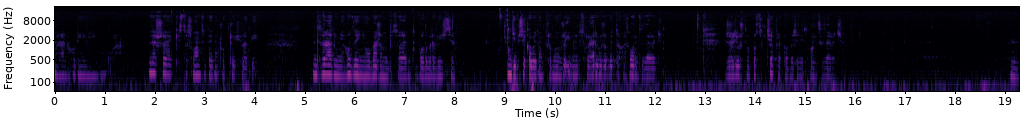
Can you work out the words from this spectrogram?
melancholijnie w ogóle. Zawsze jak jest to słońce, to jednak człowiek czuje się lepiej. Do solarium nie chodzę i nie uważam, aby solarium to było dobre wyjście. Dziwię się kobietom, które mówią, że idą do solarium, żeby trochę słońce zażyć. Jeżeli już to po prostu w cieple pobyć, nie słońce zażyć. Hmm.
